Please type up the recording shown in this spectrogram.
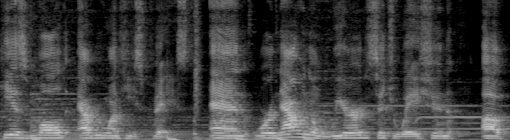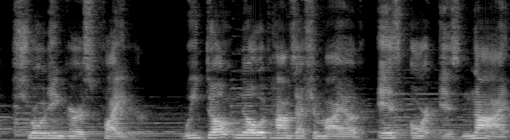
he has mauled everyone he's faced, and we're now in a weird situation of Schrodinger's fighter. We don't know if Hamza Chimaev is or is not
